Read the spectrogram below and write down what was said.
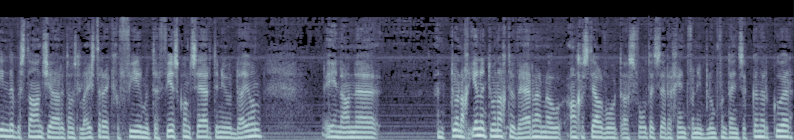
10de bestaanjaar het ons luisterryk gevier met 'n feeskonsert in die Odeon en dan uh in 2021 toe Werner nou aangestel word as voltydse regent van die Bloemfontein se kinderkoor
